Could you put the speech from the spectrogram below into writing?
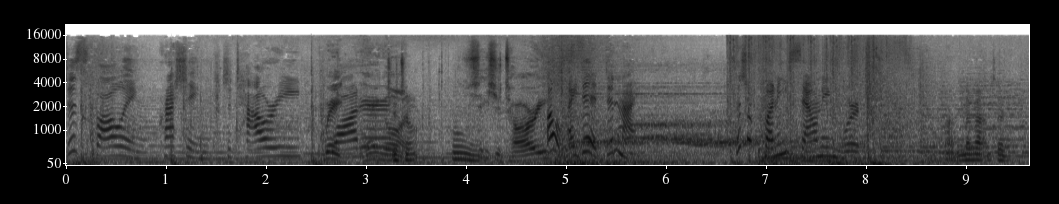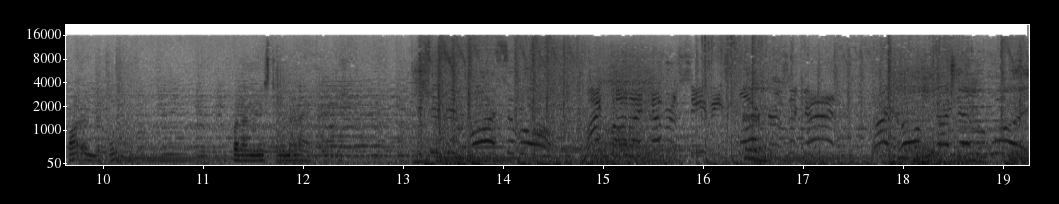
Just falling, crushing, Chitauri, Wait, water. hang on. Did you say Chitauri? Oh, I did, didn't I? Such a funny sounding word. I've never had to fight him before. But I'm Mr. Melee. This is impossible! I thought I'd never see these markers again. I hoped I never would!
